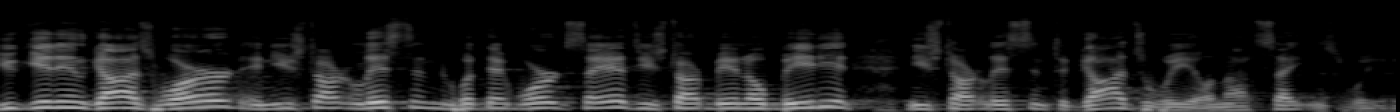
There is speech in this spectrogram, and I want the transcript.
You get in God's word and you start listening to what that word says, you start being obedient, and you start listening to God's will, not Satan's will.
